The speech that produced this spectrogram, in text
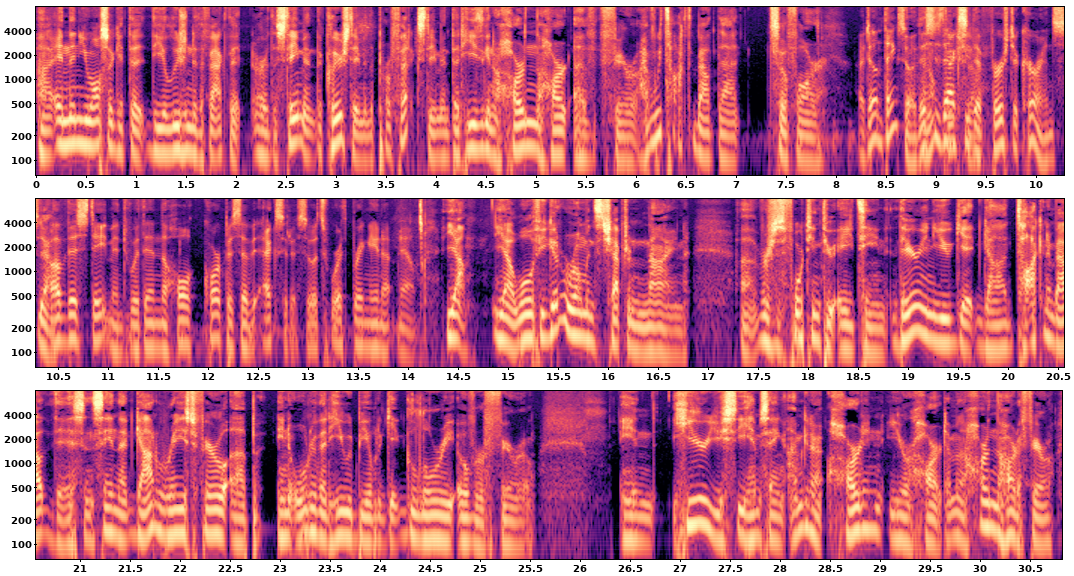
Uh, and then you also get the, the allusion to the fact that, or the statement, the clear statement, the prophetic statement that he's going to harden the heart of Pharaoh. Have we talked about that so far? I don't think so. This is actually so. the first occurrence yeah. of this statement within the whole corpus of Exodus, so it's worth bringing up now. Yeah, yeah. Well, if you go to Romans chapter 9, uh, verses 14 through 18, therein you get God talking about this and saying that God raised Pharaoh up in order that he would be able to get glory over Pharaoh. And here you see him saying, I'm going to harden your heart. I'm going to harden the heart of Pharaoh.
